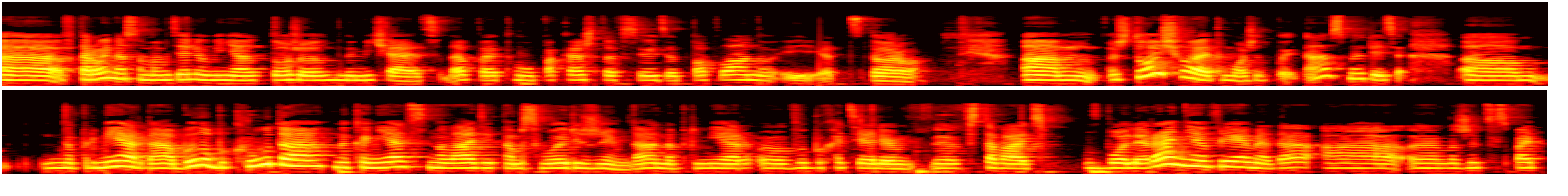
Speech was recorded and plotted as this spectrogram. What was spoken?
uh, второй на самом деле у меня тоже намечается, да, поэтому пока что все идет по плану, и это здорово. Что еще это может быть, да, смотрите, например, да, было бы круто, наконец, наладить там свой режим, да, например, э, вы бы хотели э, вставать в более раннее время, да, а э, ложиться спать,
